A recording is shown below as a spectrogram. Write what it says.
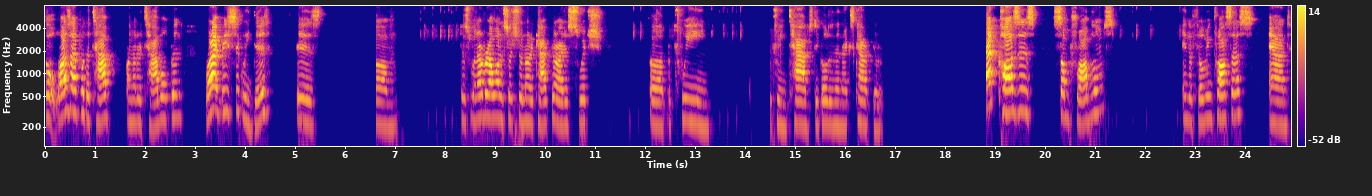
So once I put the tab another tab open, what I basically did is um just whenever I want to switch to another character, I just switch uh, between between tabs to go to the next character. That causes some problems in the filming process, and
